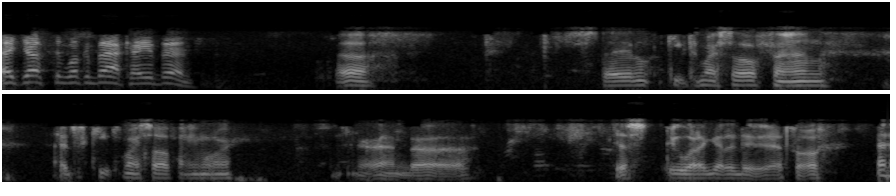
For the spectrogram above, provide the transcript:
Hey, Justin, welcome back. How you been? Uh, staying, keep to myself, and I just keep to myself anymore, and uh, just do what I got to do. That's all.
